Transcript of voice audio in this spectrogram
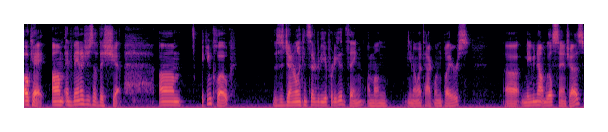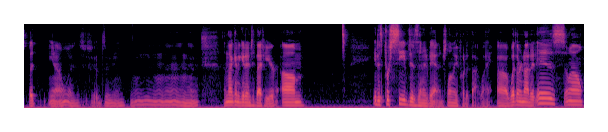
Okay, um, advantages of this ship. Um, it can cloak. This is generally considered to be a pretty good thing among, you know, attack wing players. Uh, maybe not Will Sanchez, but, you know, I'm not going to get into that here. Um, it is perceived as an advantage, let me put it that way. Uh, whether or not it is, well,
